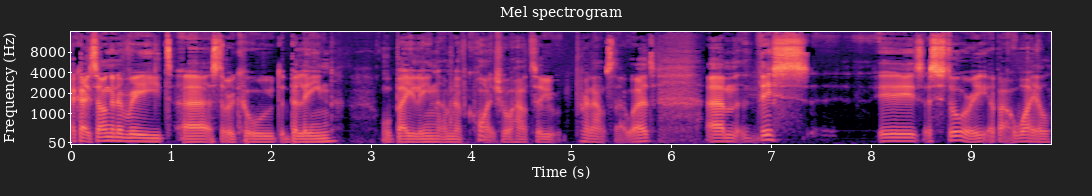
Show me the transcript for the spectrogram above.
Okay, so I'm going to read uh, a story called Baleen or Baleen. I'm never quite sure how to pronounce that word. Um, this is a story about a whale.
